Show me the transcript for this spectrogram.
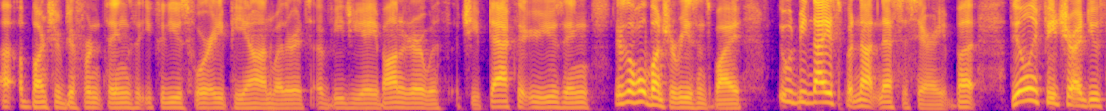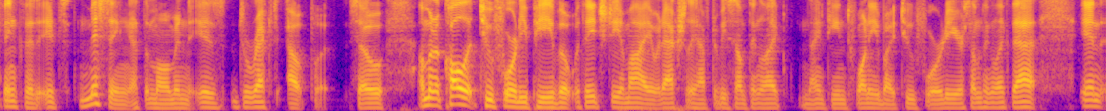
a bunch of different things that you could use 480p on, whether it's a VGA monitor with a cheap DAC that you're using. There's a whole bunch of reasons why it would be nice, but not necessary. But the only feature I do think that it's missing at the moment is direct output. So I'm going to call it 240p, but with HDMI, it would actually have to be something like 1920 by 240 or something like that. And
